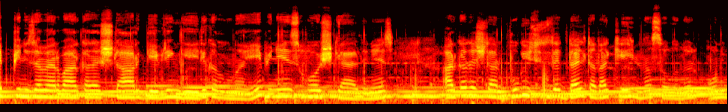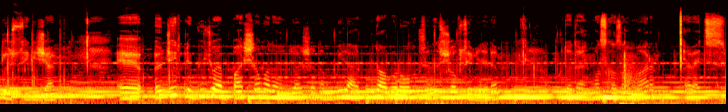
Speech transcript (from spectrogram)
Hepinize merhaba arkadaşlar. Gevrin Geyli kanalına hepiniz hoş geldiniz. Arkadaşlar bugün size Delta'da key nasıl alınır onu göstereceğim. Ee, öncelikle videoya başlamadan önce aşağıdan bir like bir de abone olursanız çok sevinirim. Burada da elmas kazan var. Evet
